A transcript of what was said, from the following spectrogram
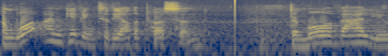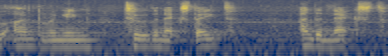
and what I'm giving to the other person, the more value I'm bringing to the next date and the next.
